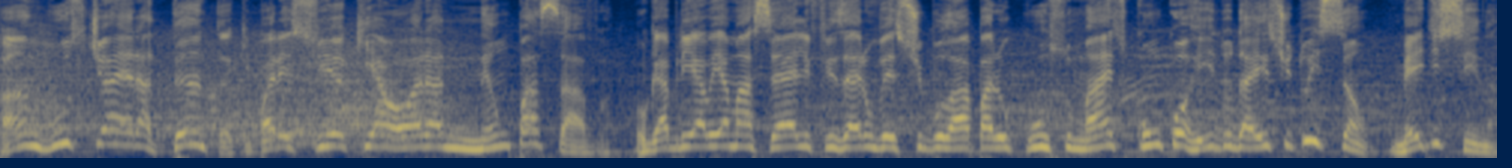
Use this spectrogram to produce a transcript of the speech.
A angústia era tanta que parecia que a hora não passava. O Gabriel e a Marcele fizeram vestibular para o curso mais concorrido da instituição, Medicina.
